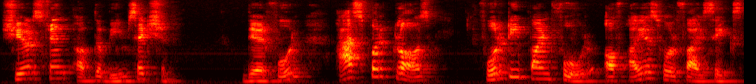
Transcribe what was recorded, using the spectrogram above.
shear strength of the beam section. Therefore, as per clause 40.4 of IS 456,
